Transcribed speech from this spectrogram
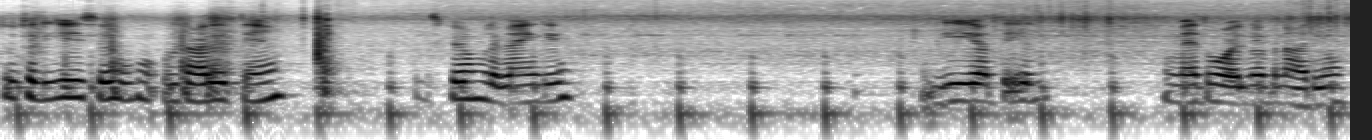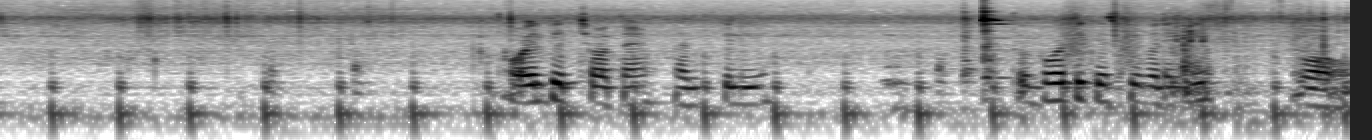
तो चलिए इसे हम उल्टा देते हैं। इस पर हम लगाएँगे घी या तेल। मैं तो ऑयल में बना रही हूँ। ऑयल भी अच्छा होता है हेल्थ के लिए। बहुत ही क्रिस्पी बनेगी। वाह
